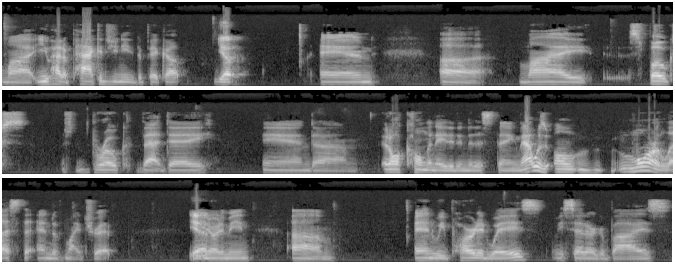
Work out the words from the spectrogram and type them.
My you had a package you needed to pick up Yep. and uh, my spokes broke that day, and um, it all culminated into this thing. That was al- more or less the end of my trip. Yeah. You know what I mean? Um, and we parted ways. We said our goodbyes,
